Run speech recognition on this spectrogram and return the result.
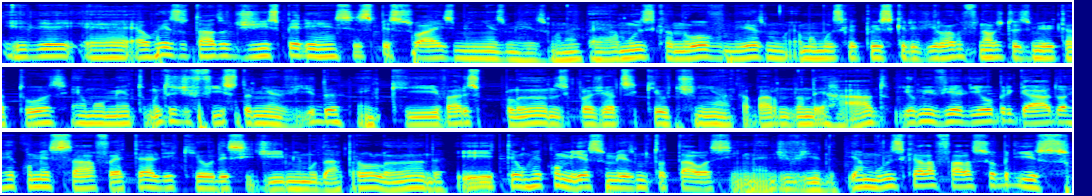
ele é, é o resultado de experiências pessoais minhas mesmo, né? É a música novo mesmo, é uma música que eu escrevi lá no final de 2014. É um momento muito difícil da minha vida, em que vários planos e projetos que eu tinha acabaram dando errado e eu me vi ali obrigado a recomeçar. Foi até ali que eu decidi me mudar para Holanda e ter um recomeço mesmo total assim, né, de vida. E a música ela fala sobre isso.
